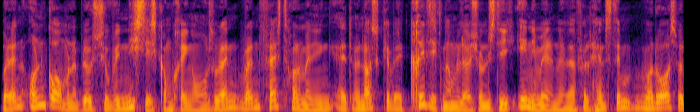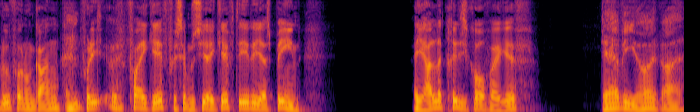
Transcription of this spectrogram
Hvordan undgår man at blive chauvinistisk omkring Aarhus? Hvordan, hvordan fastholder man, at man også skal være kritisk, når man laver journalistik, indimellem i hvert fald, Hans? Det må du også være ude for nogle gange. Alt. Fordi øh, for AGF, for eksempel, siger AGF, det er et af jeres ben. Er I aldrig kritisk over for AGF? Det er vi i høj grad.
